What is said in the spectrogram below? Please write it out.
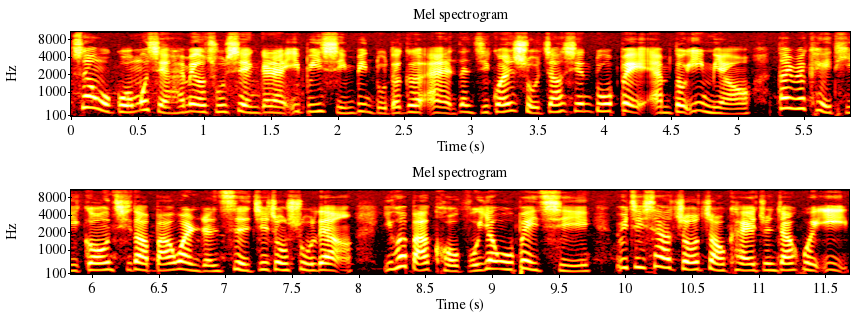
像我国目前还没有出现感染 E B 型病毒的个案，但机关署将先多备 M 豆疫苗，大约可以提供七到八万人次接种数量，也会把口服药物备齐。预计下周召开专家会议，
